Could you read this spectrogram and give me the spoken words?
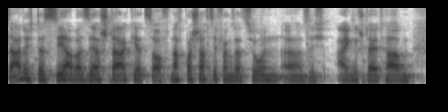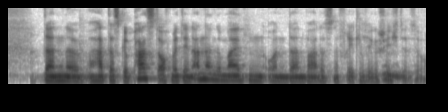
dadurch, dass sie aber sehr stark jetzt auf Nachbarschaftsevangelisation äh, sich eingestellt haben, dann äh, hat das gepasst, auch mit den anderen Gemeinden und dann war das eine friedliche Geschichte so.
